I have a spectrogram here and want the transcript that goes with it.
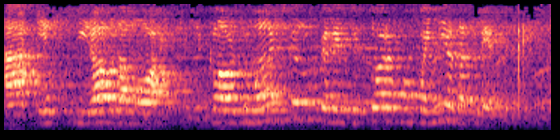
A Espiral da Morte, de Cláudio Ângelo, pela editora Companhia das Letras.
